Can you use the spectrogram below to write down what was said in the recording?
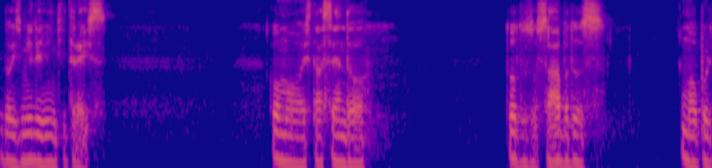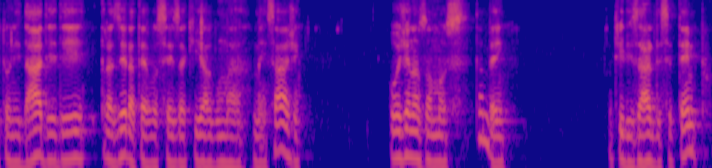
2023. Como está sendo todos os sábados uma oportunidade de trazer até vocês aqui alguma mensagem, hoje nós vamos também utilizar desse tempo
